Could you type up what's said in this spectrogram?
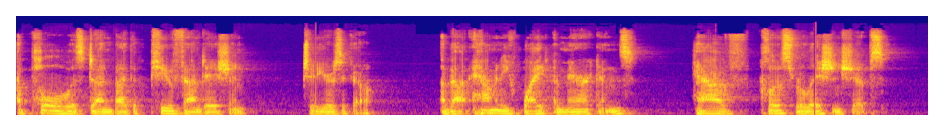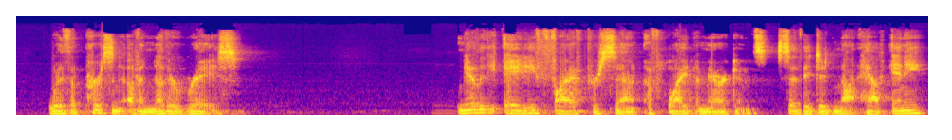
a poll was done by the Pew Foundation two years ago about how many white Americans have close relationships with a person of another race, nearly 85% of white Americans said they did not have any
